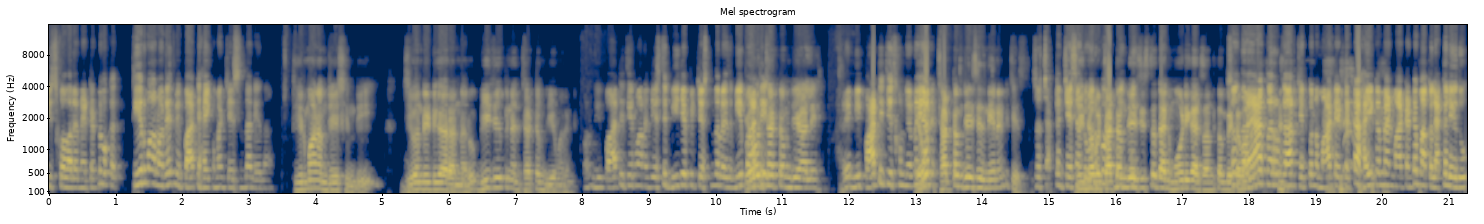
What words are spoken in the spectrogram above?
తీసుకోవాలి అనేటట్టు ఒక తీర్మానం అనేది మీ పార్టీ హైకమాండ్ చేసిందా లేదా? తీర్మానం చేసింది. జీవన్ రెడ్డి గారు అన్నారు బీజేపీని అది చట్టం చేయమనండి. మీ పార్టీ తీర్మానం చేస్తే బీజేపీ చేస్తుందో లేదు? మీ పార్టీ చట్టం చేయాలి? అరే మీ పార్టీ తీసుకున్న నిర్ణయాన్ని చట్టం చేసేది నేనంటే చేస్తాను సో చట్టం వరకు చట్టం చేసిస్తే దాన్ని మోడీ గారి సంతకం సో పెట్టమని దయాకర్ గారు చెప్తున్న మాట ఏంటంటే హైకమాండ్ మాట అంటే మాకు లెక్క లేదు.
